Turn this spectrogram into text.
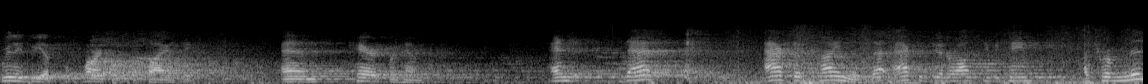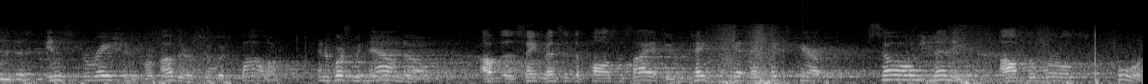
really be a part of society and cared for him. And that act of kindness, that act of generosity became a tremendous inspiration for others who would follow. And of course, we now know of the St. Vincent de Paul Society, who takes, that takes care of so many of the world's poor,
